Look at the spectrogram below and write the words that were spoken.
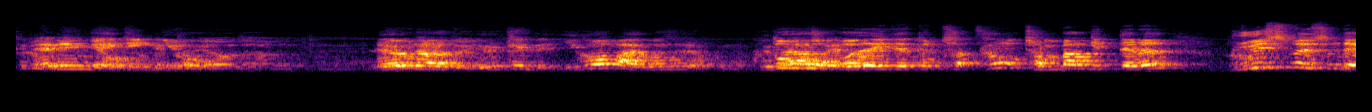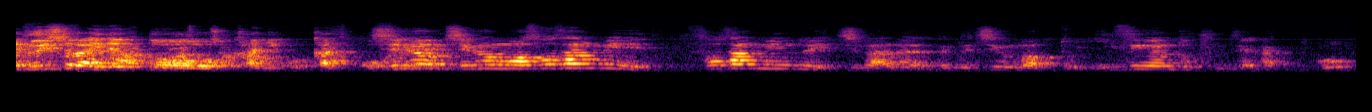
에닝요. 레오나르도. 이렇게 했는데 이거 말고는 사실 없거든요. 또 그다음에 원래 이제 또 자- 상, 전반기 때는 루이스도 있었는데 루이스가 이제 아, 또 그렇죠. 가니고 갔고 지금 지금 뭐 서상민 서상민도 있지만은 근데 지금 막 또 이승현도 군대 갔고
